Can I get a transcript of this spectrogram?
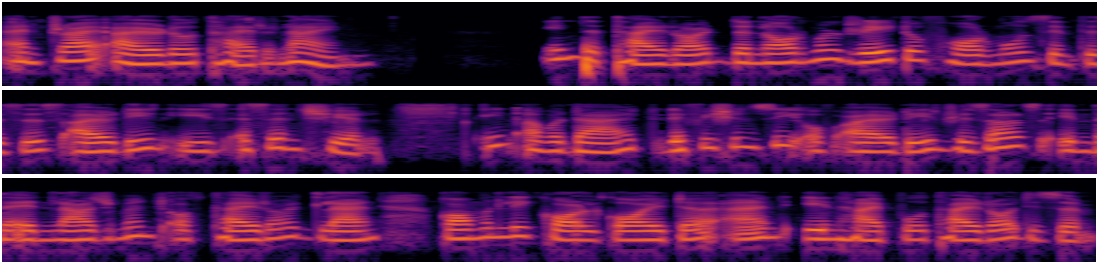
and triiodothyronine. In the thyroid, the normal rate of hormone synthesis iodine is essential. In our diet, deficiency of iodine results in the enlargement of thyroid gland commonly called goiter and in hypothyroidism.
